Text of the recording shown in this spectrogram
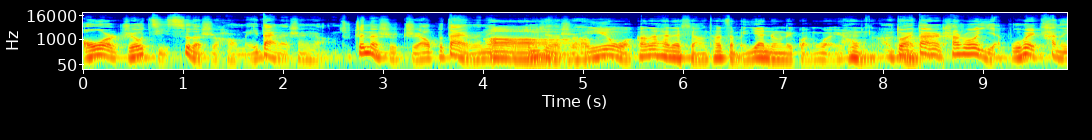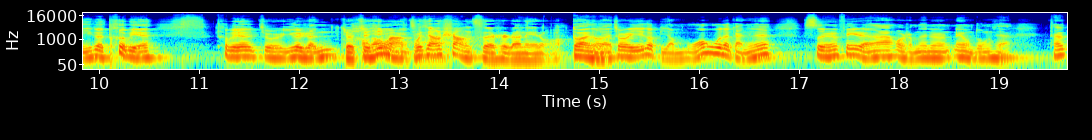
偶尔只有几次的时候没带在身上，就真的是只要不带在那个东西的时候，哦，因为我刚才还在想他怎么验证这管不管用呢？对。但是他说也不会看到一个特别特别就是一个人，就最起码不。像上次似的那种。对对对，就是一个比较模糊的感觉，似人非人啊，或者什么的那种那种东西。他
